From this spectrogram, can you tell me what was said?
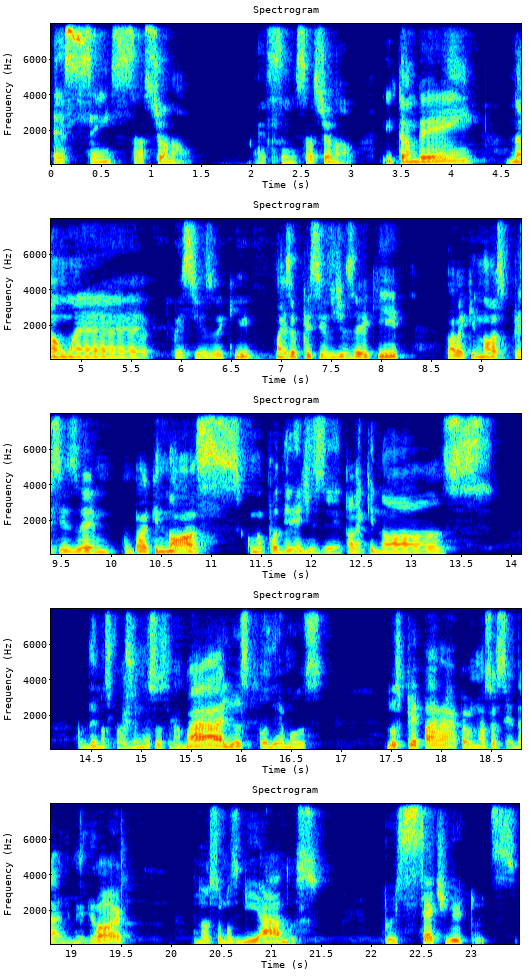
É sensacional. É sensacional. E também não é preciso aqui, mas eu preciso dizer que para que nós precisemos, para que nós, como eu poderia dizer, para que nós podemos fazer nossos trabalhos, podemos nos preparar para uma sociedade melhor, nós somos guiados por sete virtudes.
